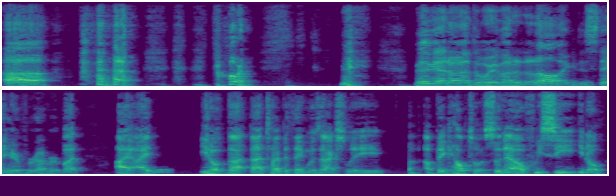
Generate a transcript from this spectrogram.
Uh, or maybe I don't have to worry about it at all. I can just stay here forever. But I, I you know, that that type of thing was actually a, a big help to us. So now if we see, you know,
